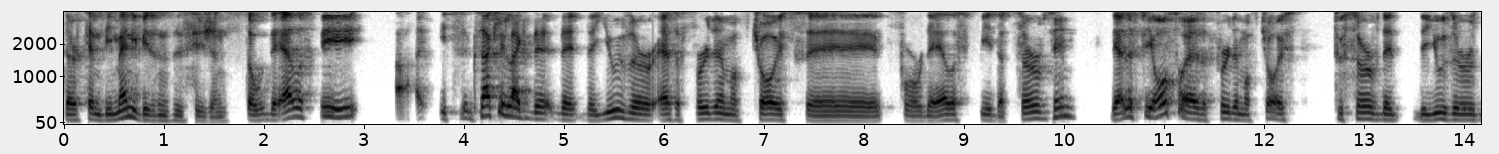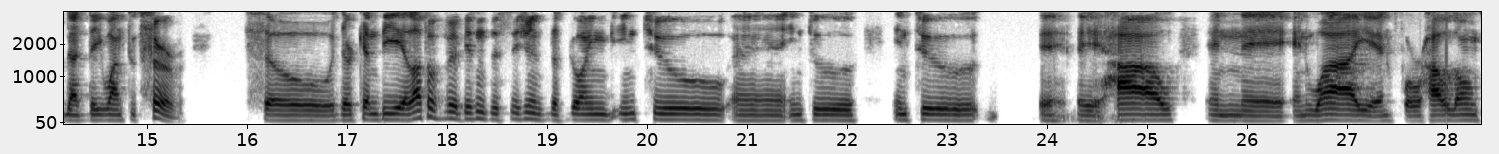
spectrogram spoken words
there can be many business decisions. So the LSP, uh, it's exactly like the, the, the user has a freedom of choice uh, for the LSP that serves him. The LSP also has a freedom of choice to serve the, the users that they want to serve. So there can be a lot of uh, business decisions that going into uh, into into uh, how and and why and for how long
